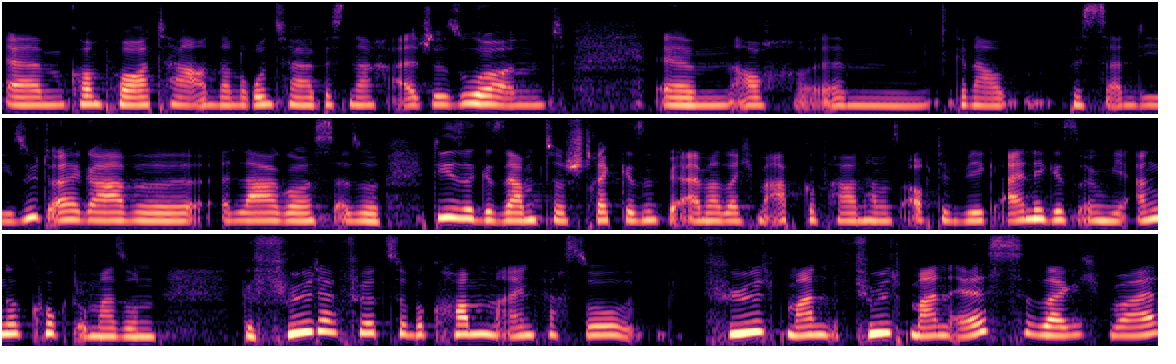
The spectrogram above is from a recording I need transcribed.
ähm, Comporta und dann runter bis nach Algesur und ähm, auch ähm, genau bis an die Südalgarve, Lagos. Also diese gesamte Strecke sind wir einmal, sag ich mal, abgefahren, haben uns auf dem Weg einiges irgendwie angeguckt, um mal so ein Gefühl dafür zu bekommen. Einfach so fühlt man, fühlt man es, sage ich mal,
